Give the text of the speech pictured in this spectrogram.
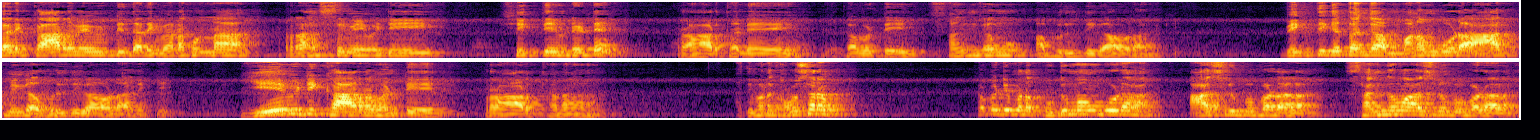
దానికి కారణం ఏమిటి? దానికి వెనకున్న రహస్యం ఏమిటి? శక్తి ఏమిటంటే ప్రార్థనే. కాబట్టి సంఘము అభివృద్ధి కావడానికి వ్యక్తిగతంగా మనం కూడా ఆత్మీయంగా అభివృద్ధి కావడానికి ఏమిటి కారణం అంటే ప్రార్థన. అది మనకు అవసరం. కాబట్టి మన కుటుంబం కూడా ఆశ్రయింపబడాల? సంఘం ఆశ్రయింపబడాల?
